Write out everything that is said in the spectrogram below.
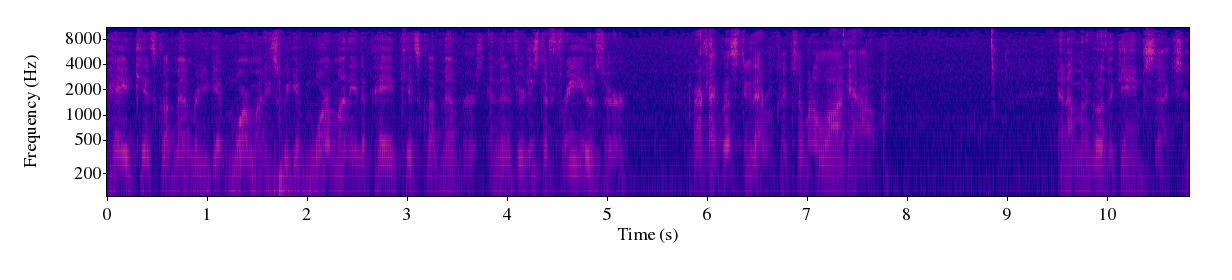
paid Kids Club member, you get more money. So we give more money to paid Kids Club members. And then if you're just a free user, matter of fact, let's do that real quick. So I'm going to log out, and I'm going to go to the game section.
